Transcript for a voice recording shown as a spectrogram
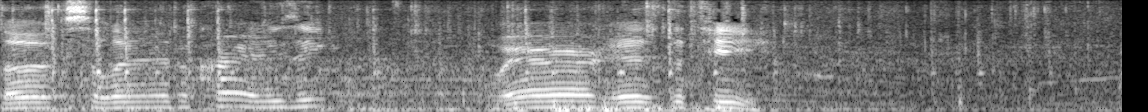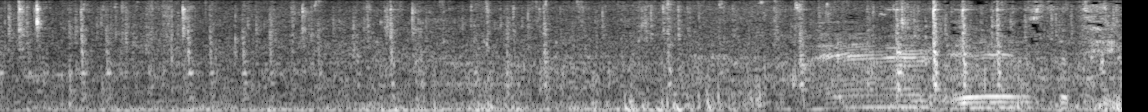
That looks a little crazy. Where is the tee? Where is the tee?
